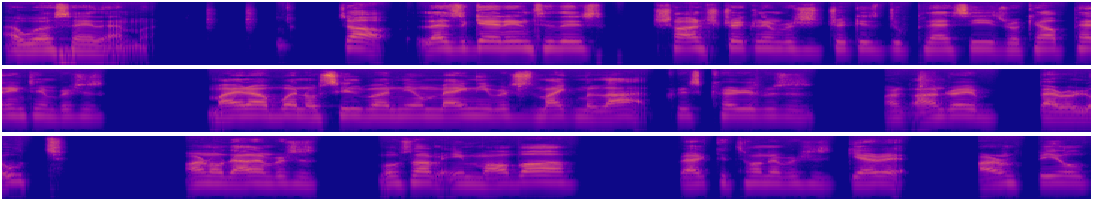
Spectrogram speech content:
I will say that much. So let's get into this. Sean Strickland versus Dricus Duplessis, Raquel Pennington versus Mayra Bueno Silva, Neil Magny versus Mike Malott, Chris Curtis versus Marc Andre Barriault, Arnold Allen versus Movsar Imavov, Brad Katona versus Garrett Armfield,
